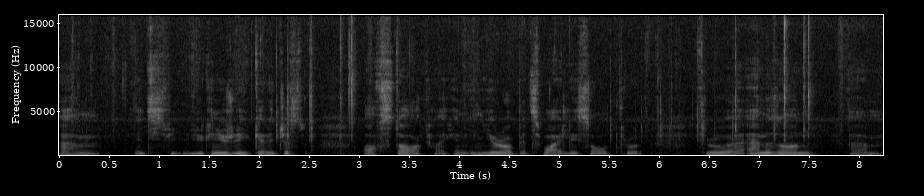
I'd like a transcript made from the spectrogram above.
Um, it's you can usually get it just off stock. Like in, in Europe, it's widely sold through through uh, Amazon. Um,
